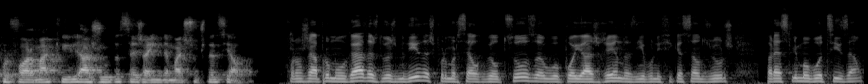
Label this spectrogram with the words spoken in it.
por forma a que a ajuda seja ainda mais substancial. Foram já promulgadas duas medidas por Marcelo Rebelo de Sousa, o apoio às rendas e a bonificação de juros. Parece-lhe uma boa decisão?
